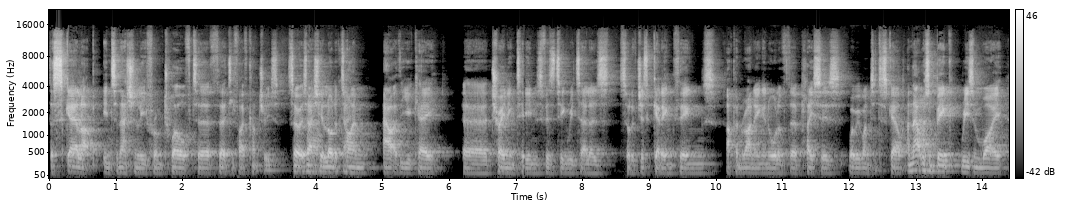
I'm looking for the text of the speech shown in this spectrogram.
the scale up internationally from 12 to 35 countries. So it was actually a lot of time out of the UK, uh, training teams, visiting retailers, sort of just getting things up and running in all of the places where we wanted to scale. And that was a big reason why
